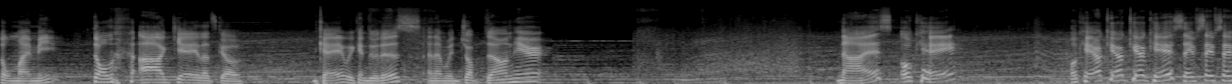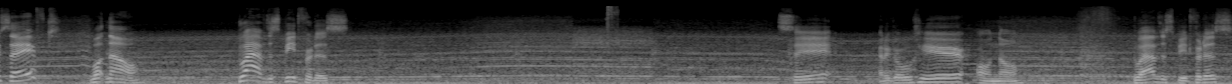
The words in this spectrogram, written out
Don't mind me. Don't. Okay, let's go. Okay, we can do this. And then we drop down here. Nice. Okay. Okay, okay, okay, okay. Safe, safe, safe, safe. What now? Do I have the speed for this? See. Gotta go here. Oh, no. Do I have the speed for this?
